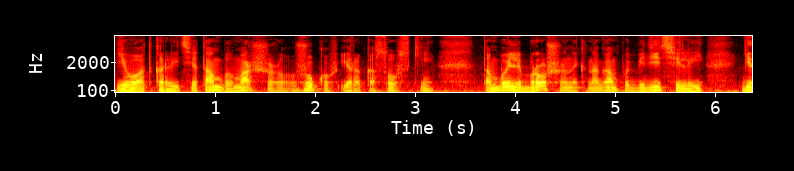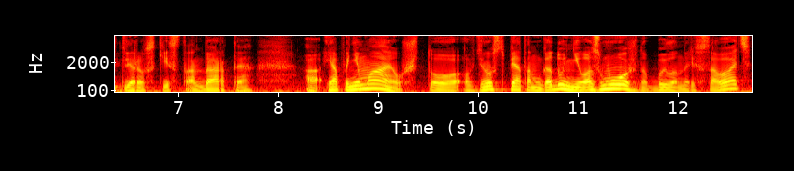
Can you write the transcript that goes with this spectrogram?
его открытия. Там был маршал Жуков и Рокоссовский. Там были брошены к ногам победителей гитлеровские стандарты. А, я понимаю, что в 1995 году невозможно было нарисовать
